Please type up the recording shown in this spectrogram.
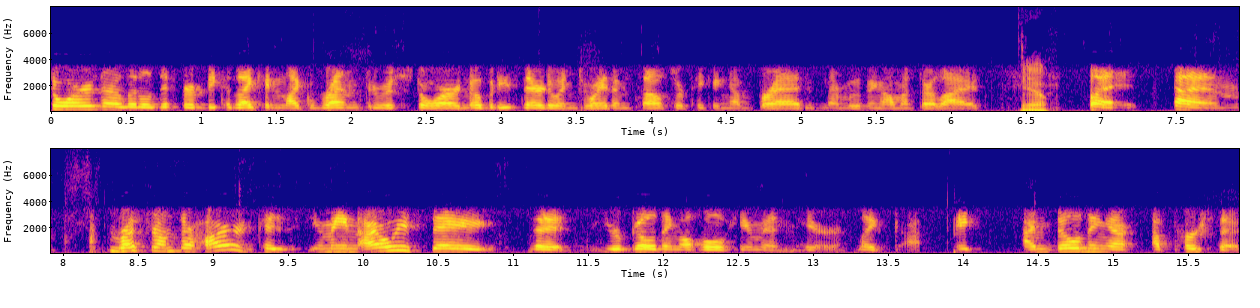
Stores are a little different because I can like run through a store, nobody's there to enjoy themselves or picking up bread, and they're moving on with their lives. Yeah, But um, restaurants are hard because I mean I always say that you're building a whole human here. Like it, I'm building a, a person,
